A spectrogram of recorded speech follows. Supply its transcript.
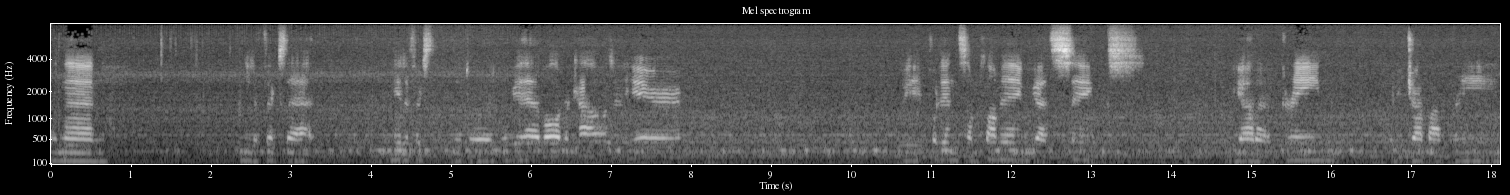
And then we need to fix that. Need to fix the doors. We have all of our cows in here. We put in some plumbing. We got sinks. We got a green. We can drop off green.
